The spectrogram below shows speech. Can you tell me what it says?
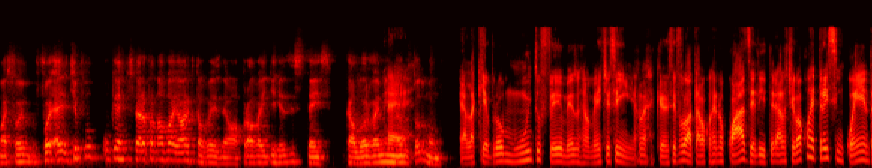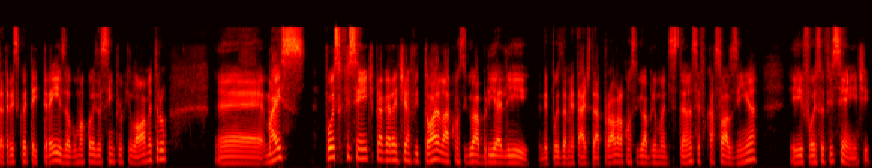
Mas foi, foi é tipo o que a gente espera para Nova York, talvez, né? Uma prova aí de resistência. O calor vai minando é. todo mundo. Ela quebrou muito feio mesmo, realmente, assim, ela, você falou, ela tava correndo quase ali, ela chegou a correr 3,50, 3,53, alguma coisa assim por quilômetro, é, mas foi suficiente para garantir a vitória. Ela conseguiu abrir ali, depois da metade da prova, ela conseguiu abrir uma distância, ficar sozinha e foi suficiente.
